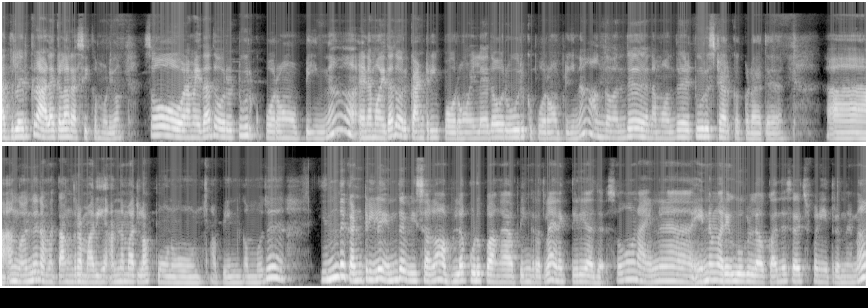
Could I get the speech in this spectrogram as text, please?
அதில் இருக்கிற அழகெல்லாம் ரசிக்க முடியும். ஸோ நம்ம ஏதாவது ஒரு டூருக்கு போகிறோம் அப்படின்னா நம்ம ஏதாவது ஒரு கண்ட்ரி போகிறோம் இல்லை ஏதோ ஒரு ஊருக்கு போகிறோம் அப்படின்னா அங்கே வந்து நம்ம வந்து டூரிஸ்ட்டாக இருக்கக்கூடாது. அங்கே வந்து நம்ம தங்குற மாதிரி அந்த மாதிரிலாம் போகணும் அப்படிங்கும்போது இந்த கண்ட்ரியில் எந்த விசாலாம் அப்படிலாம் கொடுப்பாங்க அப்படிங்கிறதுலாம் எனக்கு தெரியாது. ஸோ நான் என்ன என்ன மாதிரி கூகுளில் உட்காந்து சர்ச் பண்ணிகிட்டு இருந்தேன்னா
